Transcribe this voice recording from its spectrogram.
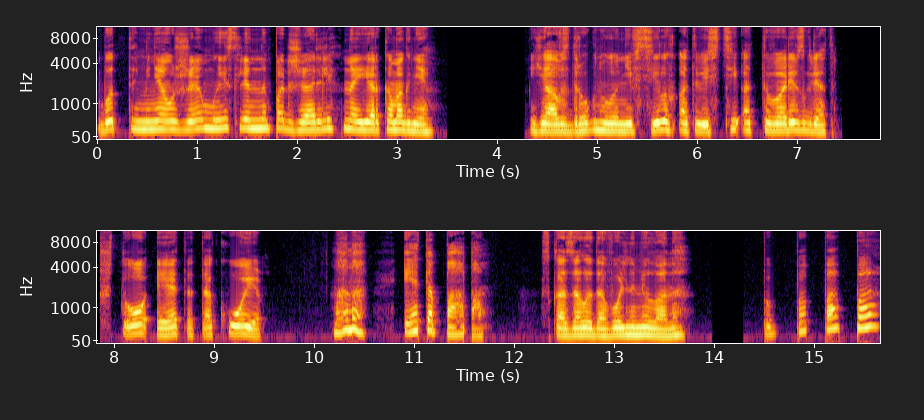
будто меня уже мысленно поджарили на ярком огне. Я вздрогнула не в силах отвести от твари взгляд. Что это такое? «Мама, это папа», — сказала довольно Милана. «Па-па-па-па»,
